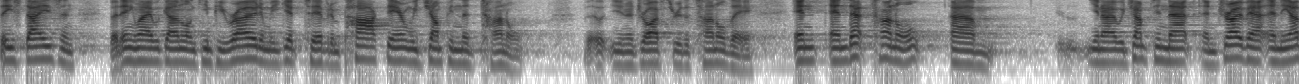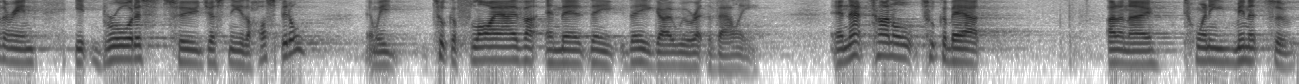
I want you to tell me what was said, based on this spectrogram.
these days. And but anyway, we're going along Gympie Road, and we get to Everton Park there, and we jump in the tunnel. You know, drive through the tunnel there, and and that tunnel. Um, you know, we jumped in that and drove out, and the other end, it brought us to just near the hospital, and we took a flyover, and there, there, there you go, we were at the valley. And that tunnel took about, I don't know, 20 minutes of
